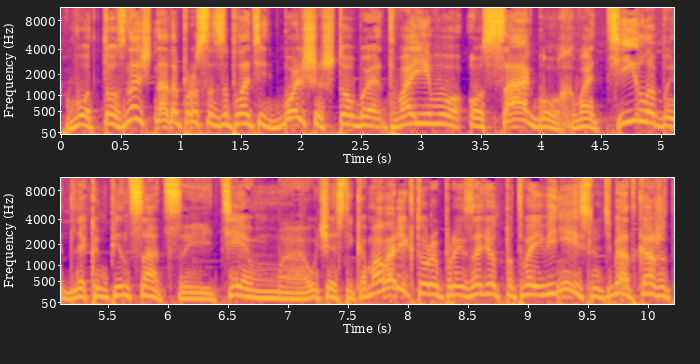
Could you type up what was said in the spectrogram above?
Вот, то значит, надо просто заплатить больше, чтобы твоего ОСАГО хватило бы для компенсации тем э, участникам аварии, которая произойдет по твоей вине, если у тебя откажет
